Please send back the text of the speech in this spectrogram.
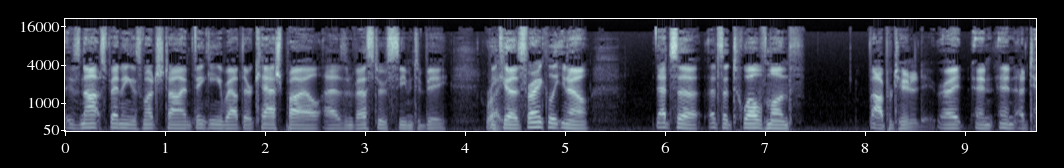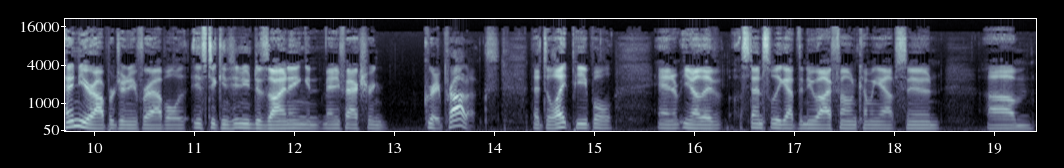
is not spending as much time thinking about their cash pile as investors seem to be, right. because frankly, you know, that's a that's a 12 month opportunity, right? And and a 10 year opportunity for Apple is to continue designing and manufacturing great products that delight people. And you know they've ostensibly got the new iPhone coming out soon. Um,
